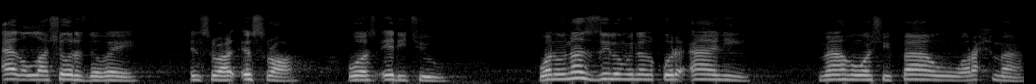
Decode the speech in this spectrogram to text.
as Allah showed us the way in Surah Isra, verse 82. وننزل من القرآن ما هو شفاء ورحمة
